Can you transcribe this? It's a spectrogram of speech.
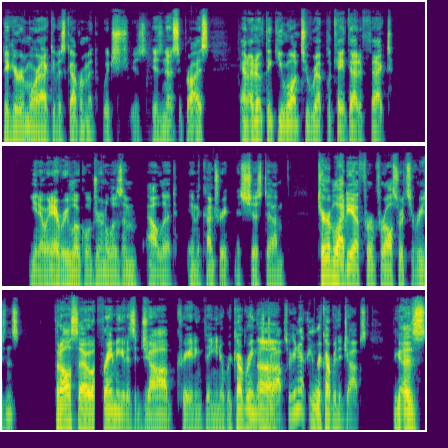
bigger and more activist government, which is, is no surprise. And I don't think you want to replicate that effect you know, in every local journalism outlet in the country. It's just um, terrible idea for for all sorts of reasons, but also framing it as a job creating thing. You know, recovering these Oh. jobs. We're not going to recover the jobs because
